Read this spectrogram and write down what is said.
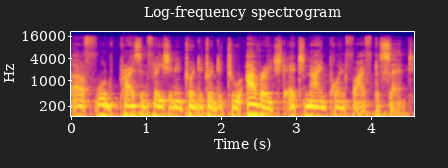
uh, food price inflation in 2022 averaged at 9.5%.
